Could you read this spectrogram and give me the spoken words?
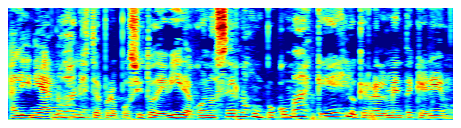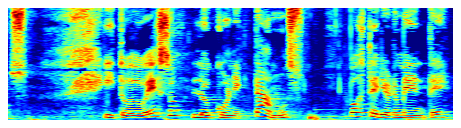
alinearnos a nuestro propósito de vida, conocernos un poco más qué es lo que realmente queremos. Y todo eso lo conectamos posteriormente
